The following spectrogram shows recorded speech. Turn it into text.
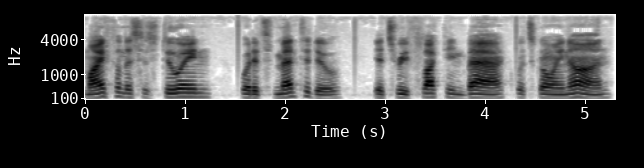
Mindfulness is doing what it's meant to do. It's reflecting back what's going on.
